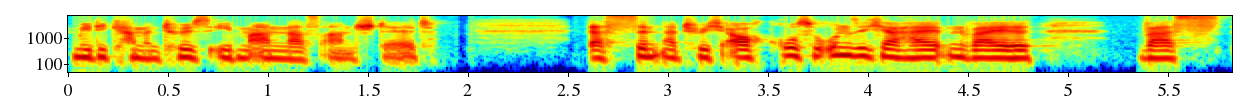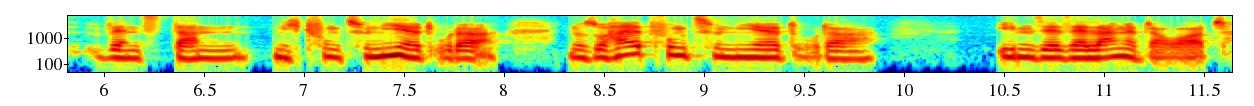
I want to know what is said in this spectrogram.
medikamentös eben anders anstellt. Das sind natürlich auch große Unsicherheiten, weil was, wenn es dann nicht funktioniert oder nur so halb funktioniert oder eben sehr, sehr lange dauert.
